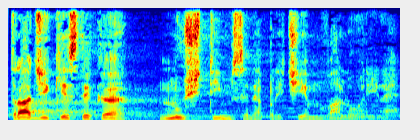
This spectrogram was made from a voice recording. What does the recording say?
Tragic este că nu știm să ne apreciem valorile.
